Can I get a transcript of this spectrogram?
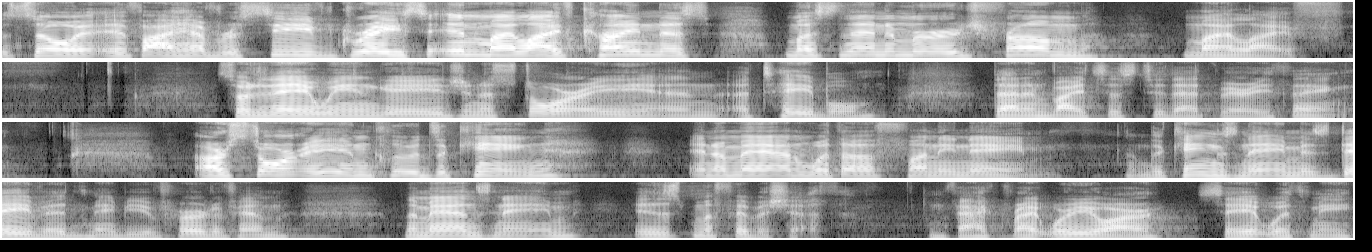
So, if I have received grace in my life, kindness must then emerge from my life. So today we engage in a story and a table that invites us to that very thing. Our story includes a king and a man with a funny name. The king's name is David, maybe you've heard of him. The man's name is Mephibosheth. In fact, right where you are, say it with me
